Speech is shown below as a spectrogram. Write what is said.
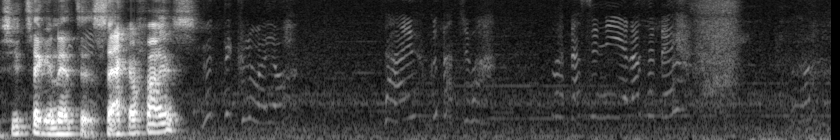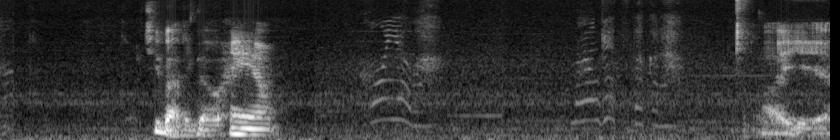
she taking that to sacrifice? She about to go ham. Oh yeah.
